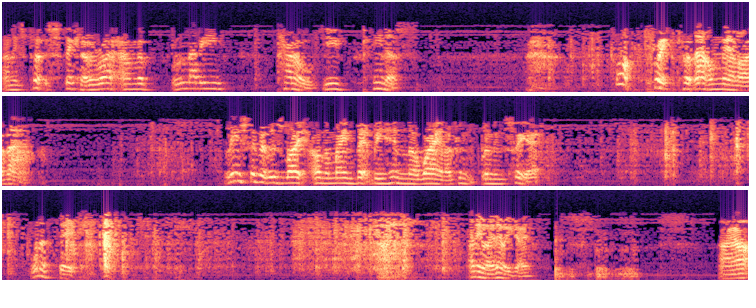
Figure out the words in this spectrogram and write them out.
And he's put a sticker right on the bloody panel. You penis. What prick put that on there like that? At least if it was like on the main bit be hidden away and I couldn't blooming see it. Want to say Anyway, there we go. I, uh,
